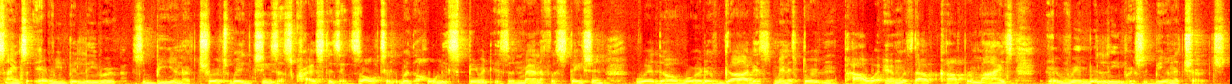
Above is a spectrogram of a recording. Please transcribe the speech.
Saints, every believer should be in a church where Jesus Christ is exalted, where the Holy Spirit is in manifestation, where the Word of God is ministered in power and without compromise. Every believer should be in a church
